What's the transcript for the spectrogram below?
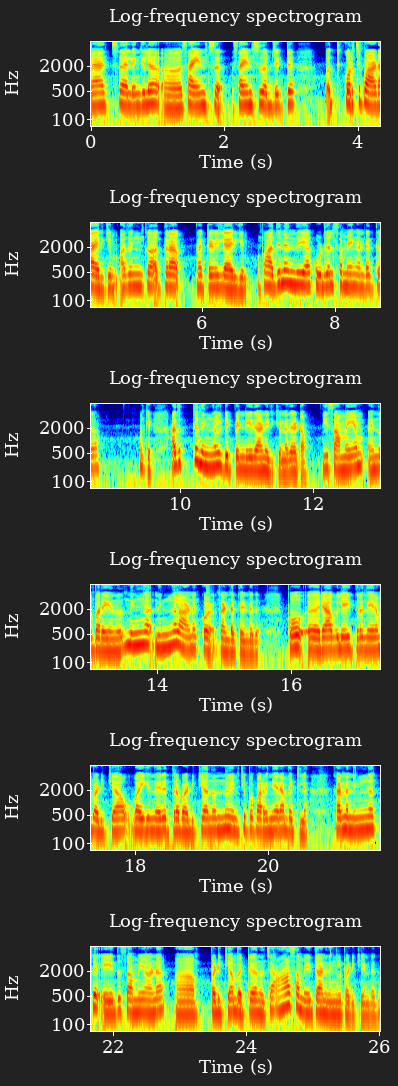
മാത്സ് അല്ലെങ്കിൽ സയൻസ് സയൻസ് സബ്ജക്റ്റ് കുറച്ച് പാടായിരിക്കും. അത് നിങ്ങൾക്ക് അത്ര പറ്റണില്ലായിരിക്കും. അപ്പോൾ അതിനെന്ത് ചെയ്യുക? കൂടുതൽ സമയം കണ്ടെത്തുക. ഓക്കെ. അതൊക്കെ നിങ്ങൾ ഡിപ്പെൻഡ് ചെയ്താണ് ഇരിക്കുന്നത് കേട്ടോ. ഈ സമയം എന്ന് പറയുന്നത് നിങ്ങൾ നിങ്ങളാണ് കണ്ടെത്തേണ്ടത്. ഇപ്പോൾ രാവിലെ ഇത്ര നേരം പഠിക്കുക വൈകുന്നേരം ഇത്ര പഠിക്കുക എന്നൊന്നും എനിക്കിപ്പോൾ പറഞ്ഞു തരാൻ പറ്റില്ല. കാരണം നിങ്ങൾക്ക് ഏത് സമയമാണ് പഠിക്കാൻ പറ്റുക എന്ന് വെച്ചാൽ ആ സമയത്താണ് നിങ്ങൾ പഠിക്കേണ്ടത്.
